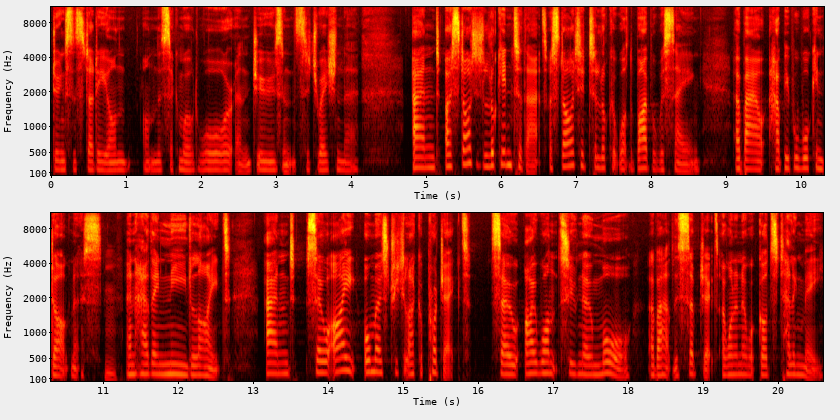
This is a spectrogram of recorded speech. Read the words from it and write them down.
doing some study on on the Second World War and Jews and the situation there, and I started to look into that. I started to look at what the Bible was saying about how people walk in darkness and how they need light. And so I almost treat it like a project. So I want to know more about this subject. I want to know what God's telling me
